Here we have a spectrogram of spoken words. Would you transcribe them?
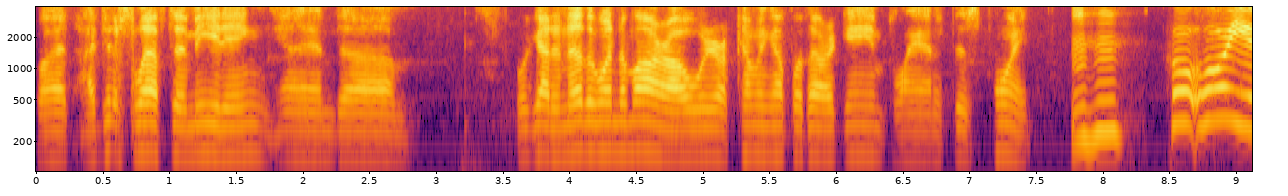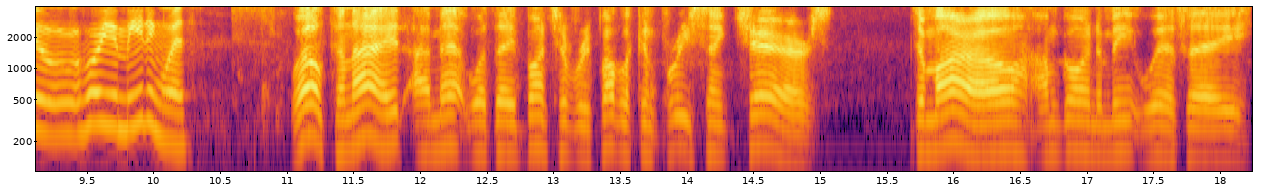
But I just left a meeting, and um, we got another one tomorrow. We are coming up with our game plan at this point. Mm-hmm. Who who are you who are you meeting with? Well, tonight I met with a bunch of Republican precinct chairs tomorrow I'm going to meet with a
